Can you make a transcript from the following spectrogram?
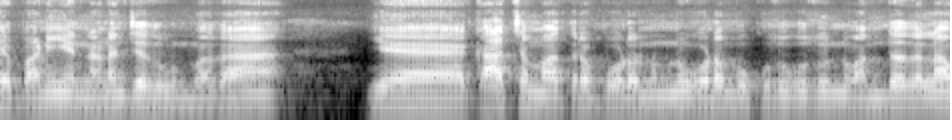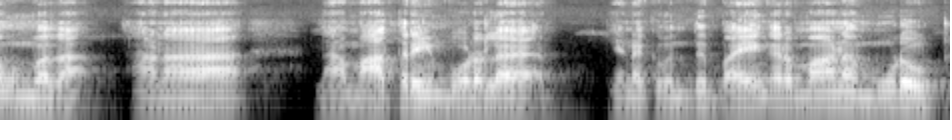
என் பனியன் நனைஞ்சது உண்மை தான் என் காய்ச்ச மாத்திரை போடணும்னு உடம்பு குது குதுன்னு வந்ததெல்லாம் உண்மை தான் ஆனால் நான் மாத்திரையும் போடலை. எனக்கு வந்து பயங்கரமான மூட் அவுட்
